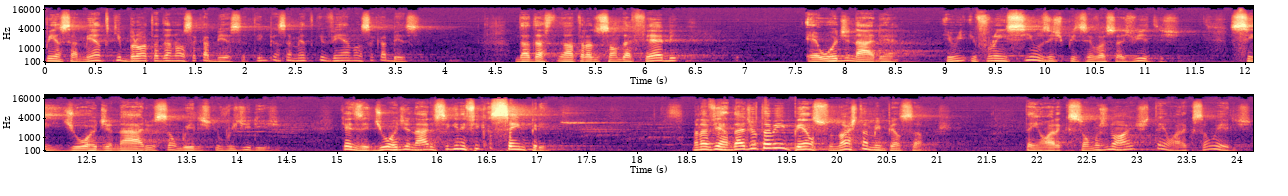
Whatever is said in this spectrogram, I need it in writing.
pensamento que brota da nossa cabeça, tem pensamento que vem à nossa cabeça. Da, da, na tradução da FEB, é ordinária. Influenciam os espíritos em vossas vidas? Sim, de ordinário são eles que vos dirigem. Quer dizer, de ordinário significa sempre. Mas na verdade eu também penso, nós também pensamos. Tem hora que somos nós, tem hora que são eles.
